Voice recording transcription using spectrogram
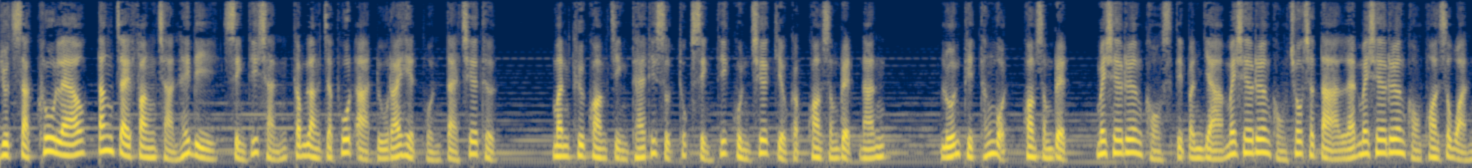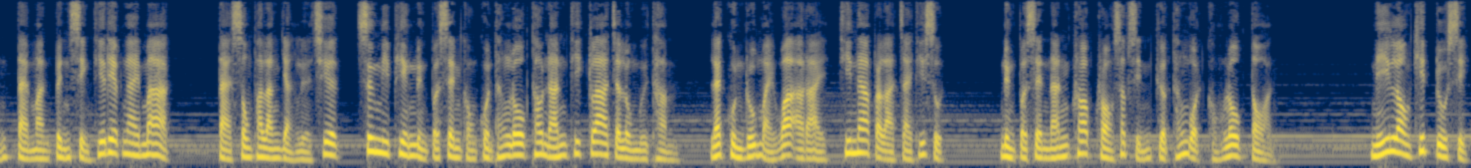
หยุดสักครู่แล้วตั้งใจฟังฉันให้ดี สิ่งที่ฉันกำลังจะพูดอาจดูไร้เหตุผลแต่เชื่อเถอะ มันคือความจริงแท้ที่สุดทุกสิ่งที่คุณเชื่อเกี่ยวกับความสำเร็จนั้น ล้วนผิดทั้งหมดความสำเร็จ ไม่ใช่เรื่องของสติปัญญา ไม่ใช่เรื่องของโชคชะตา และไม่ใช่เรื่องของพรสวรรค์แต่มันเป็นสิ่งที่เรียบง่ายมาก แต่ทรงพลังอย่างเหลือเชื่อ ซึ่งมีเพียงหนึ่งเปอร์เซ็นต์ของคนทั้งโลกเท่านั้นที่กล้าจะลงมือทำและคุณรู้ไหมว่าอะไรที่น่าประหลาดใจที่สุดหนึ่งเปอร์เซ็นนั้นครอบครองทรัพย์สินเกือบทั้งหมดของโลกตอน นี้ลองคิดดูสิ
